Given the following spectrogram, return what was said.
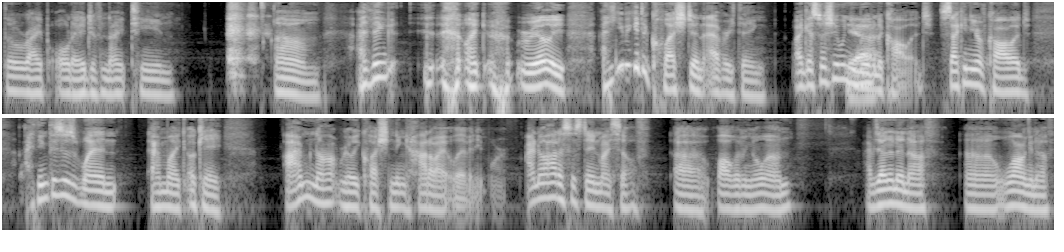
the ripe old age of nineteen, um, I think like really I think you begin to question everything. Like especially when you Yeah. move into college. Second year of college, I think this is when I'm like, okay, I'm not really questioning how do I live anymore. I know how to sustain myself uh, while living alone. I've done it enough, uh, long enough.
